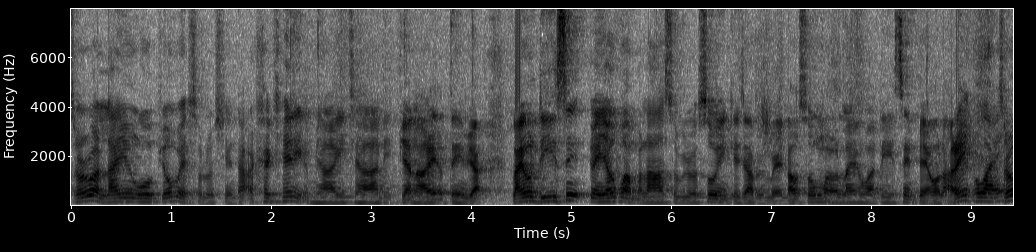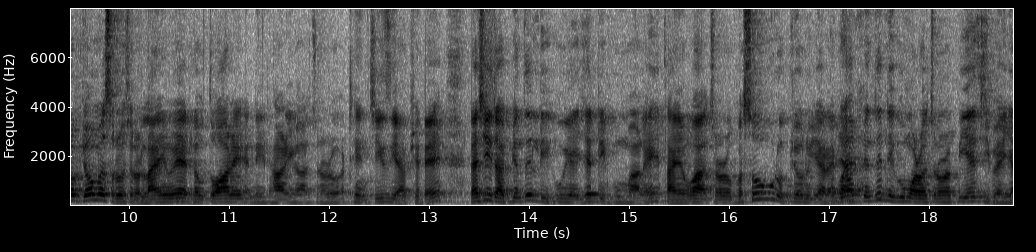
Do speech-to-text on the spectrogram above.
ကျွန်တော်တို့က Lion ကိုပြောမယ်ဆိုလို့ရှိရင်ဒါအခက်အခဲတွေအများကြီးကြားနေပြန်လာတဲ့အသင်းဗျ Lion ဒီအဆင့်ပြန်ရောက်ပါမလားဆိုပြီးတော့စိုးရင်ခဲ့ကြပြီမယ်နောက်ဆုံးမှာတော့ Lion ကဒီအဆင့်ပြန်ရောက်လာတယ်ဟုတ်ပါတယ်ကျွန်တော်တို့ပြောမယ်ဆိုလို့ရှိရင်တော့ Lion ရဲ့လှုပ်သွားတဲ့အနေအထားတွေကကျွန်တော်တို့အထင်ကြီးစရာဖြစ်တယ်လက်ရှိဒါပြင်သစ်လီဂူရဲ့ရက်တည်မှုမှာလည်း Lion ကကျွန်တော်တို့မစိုးဘူးလို့ပြောလို့ရတယ်ဗျာပြင်သစ်လီဂူမှာတော့ကျွန်တော်တို့ PSG ပဲရ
